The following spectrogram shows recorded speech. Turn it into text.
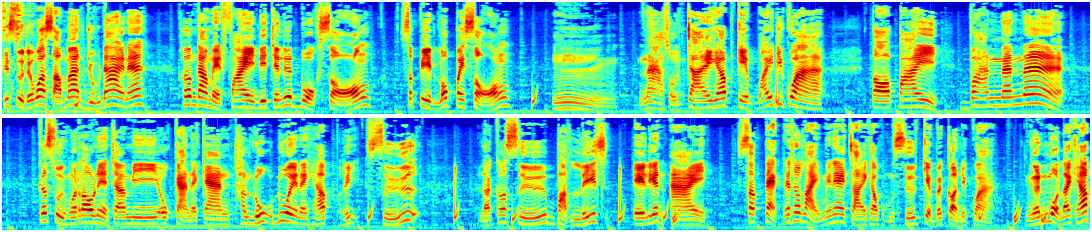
พิสูจน์ได้ว่าสามารถอยู่ได้นะ เพิ่มดาเมจไฟดีเจเลือดบวก 2 สปีดลบไป 2 อืม น่าสนใจครับ เก็บไว้ดีกว่า ต่อไปบานนันน่ากระสุนของเราเนี่ยจะมีโอกาสในการทะลุด้วยนะครับ เฮ้ย ซื้อ แล้วก็ซื้อบัตรลิสเอเลียนไอ สแต็กได้เท่าไหร่ไม่แน่ใจครับ ผมซื้อเก็บไว้ก่อนดีกว่า เงินหมดแล้วครับ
